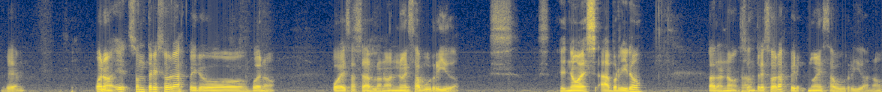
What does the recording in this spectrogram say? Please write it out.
Bien. Bueno, eh, son tres horas, pero bueno, puedes hacerlo, ¿no? No es aburrido. ¿No es aburrido? Claro, no, son tres horas, pero no es aburrido, ¿no?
